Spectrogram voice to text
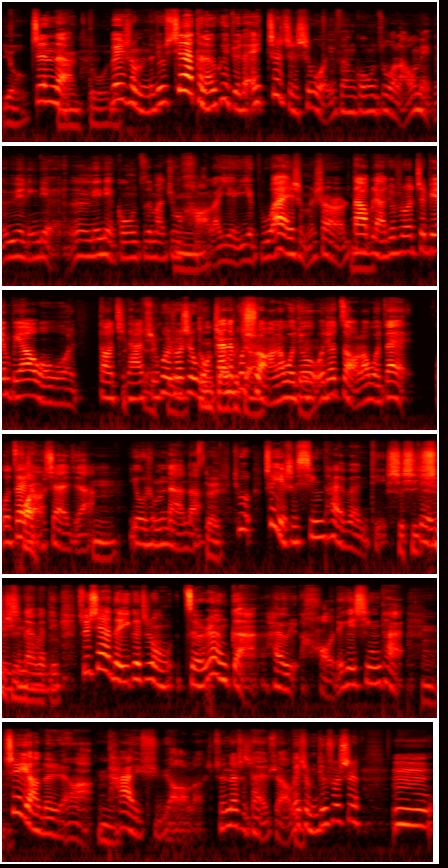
有真的为什么呢？就现在可能会觉得，哎，这只是我一份工作了，我每个月领点嗯领点工资嘛就好了，也也不碍什么事儿，大不了就说这边不要我，我到其他去，对或者说是我干的不爽了，我就我就走了，我再我再找下一家，嗯，有什么难的？对，就这也是心态问题，是心这也是是心态问题心态问题。所以现在的一个这种责任感，还有好的一个心态，嗯这样的人啊，嗯太需要了，真的是太需要。为什么？就说是，嗯，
